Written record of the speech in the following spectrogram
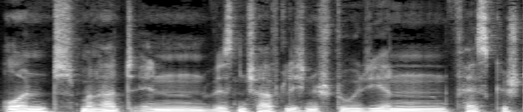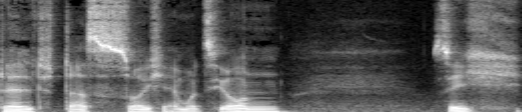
Und man hat in wissenschaftlichen Studien festgestellt, dass solche Emotionen sich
